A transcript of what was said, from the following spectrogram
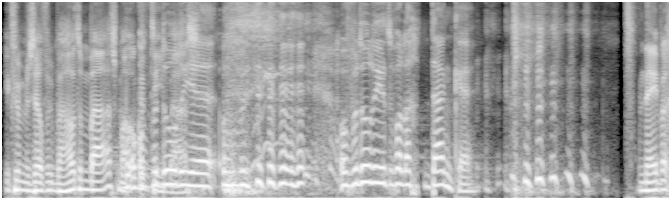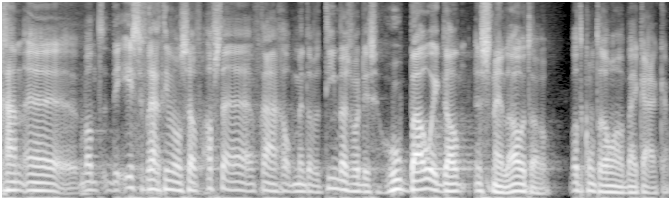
Ik vind mezelf überhaupt een baas, maar ook of een bedoelde teambaas. je, of, of bedoelde je toevallig danken? Nee, we gaan. eh, want de eerste vraag die we onszelf afvragen op het moment dat we teambaas worden is: hoe bouw ik dan een snelle auto? Wat komt er allemaal bij kijken?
